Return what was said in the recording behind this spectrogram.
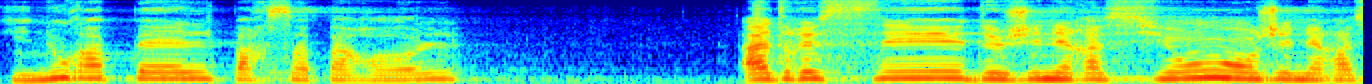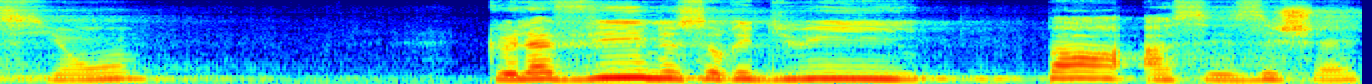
qui nous rappelle par sa parole, adressée de génération en génération, que la vie ne se réduit pas à ses échecs,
